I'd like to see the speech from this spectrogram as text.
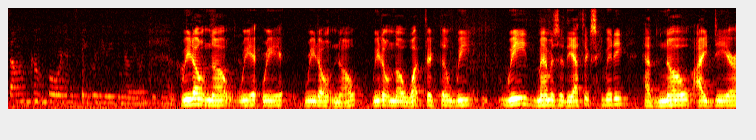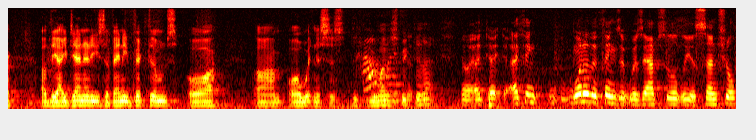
Some come forward and speak with you even We don't know, we, we, we don't know. We don't know what victim, we, we, members of the Ethics Committee, have no idea of the identities of any victims or, um, or witnesses. Do you want to speak to that? No, I- I I think one of the things that was absolutely essential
